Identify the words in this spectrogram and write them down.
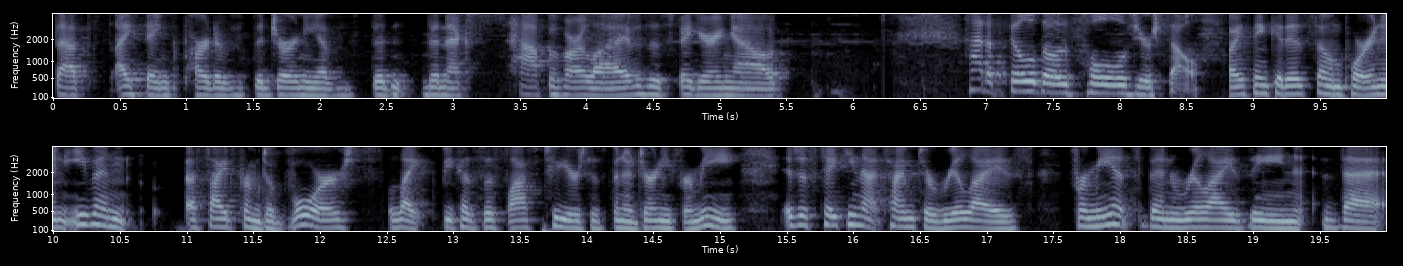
that's I think part of the journey of the the next half of our lives is figuring out how to fill those holes yourself. I think it is so important and even aside from divorce like because this last 2 years has been a journey for me is just taking that time to realize for me it's been realizing that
